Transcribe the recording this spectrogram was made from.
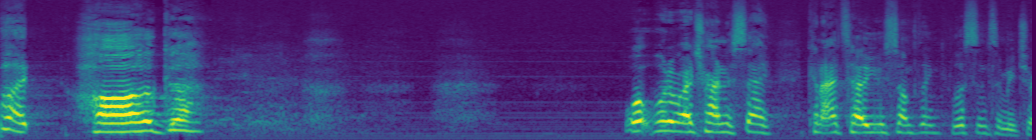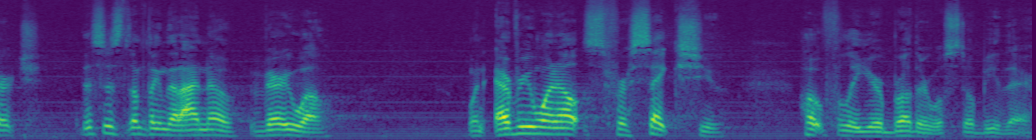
but hug. What, what am I trying to say? Can I tell you something? Listen to me, church. This is something that I know very well. When everyone else forsakes you, hopefully your brother will still be there.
